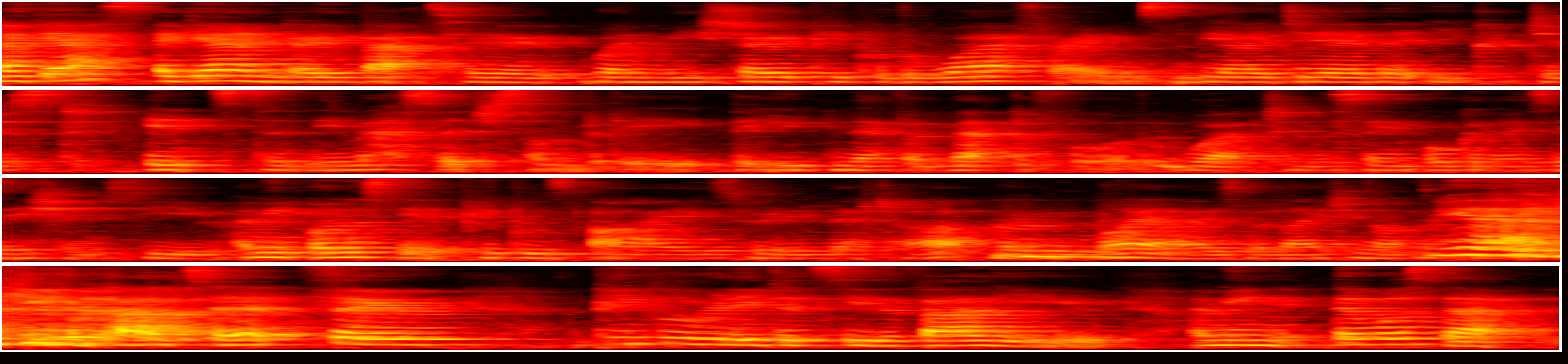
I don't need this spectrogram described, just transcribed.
I guess, again, going back to when we showed people the wireframes and the idea that you could just instantly message somebody that you'd never met before that worked in the same organisation as you. I mean, honestly, people's eyes really lit up. My, Mm. my eyes were lighting up Yeah. thinking about it. So people really did see the value. I mean, there was that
